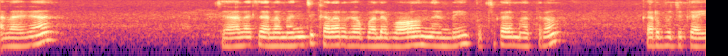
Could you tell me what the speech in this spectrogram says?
అలాగా? చాలా చాలా మంచి కలర్గా భలే బాగుందండి. పుచ్చకాయ మాత్రం కర్బుజకాయ.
